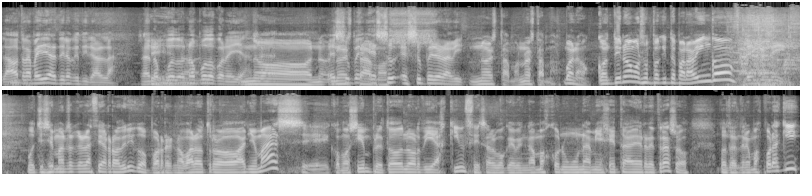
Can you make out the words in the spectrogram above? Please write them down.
La otra media la tengo que tirarla. O sea, Sí, no, puedo, no, puedo con ella. No, O sea, no, es, no super- estamos. es superior a mí. No estamos, no estamos. Bueno, continuamos un poquito para Bingo. Venga, sí. Muchísimas gracias, Rodrigo, por renovar otro año más. Eh, como siempre, todos los días 15, salvo que vengamos con una miejeta de retraso, lo tendremos por aquí.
